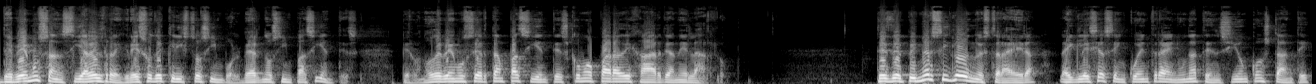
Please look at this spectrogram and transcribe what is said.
Debemos ansiar el regreso de Cristo sin volvernos impacientes, pero no debemos ser tan pacientes como para dejar de anhelarlo. Desde el primer siglo de nuestra era, la Iglesia se encuentra en una tensión constante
